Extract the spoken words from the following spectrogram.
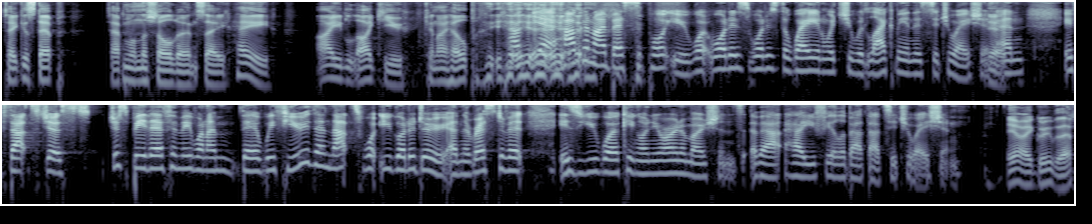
take a step, tap them on the shoulder, and say, "Hey." I like you. Can I help? How, yeah, how can I best support you? What what is what is the way in which you would like me in this situation? Yeah. And if that's just just be there for me when I'm there with you, then that's what you got to do. And the rest of it is you working on your own emotions about how you feel about that situation. Yeah, I agree with that.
